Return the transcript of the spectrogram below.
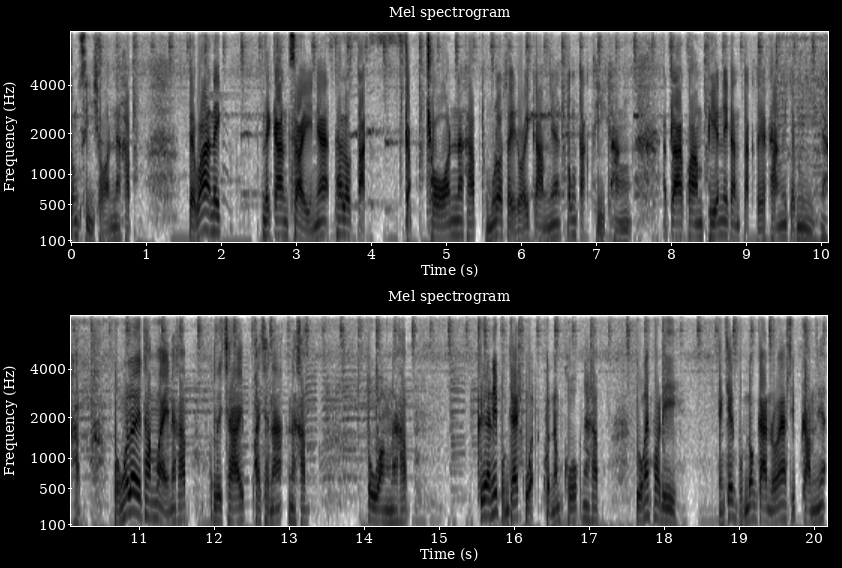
ต้อง 4 ช้อนนะครับ แต่ว่าในในการใส่เนี่ยถ้าเราตัก กับช้อนนะครับสมมติเราใส่ร้อยกรัมเนี่ยต้องตักถี่ครั้ง อัตราความเพี้ยนในการตักแต่ละครั้งนี่จะมีนะครับ ผมก็เลยทำใหม่นะครับเลยใช้ภาชนะนะครับตวงนะครับ คืออันนี้ผมใช้ขวดขวดน้ำโค้กนะครับตวงให้พอดี อย่างเช่นผมต้องการ150กรัมเนี่ย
